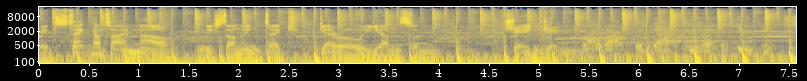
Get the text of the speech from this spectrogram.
It's techno time now, released on Intec, Garo Jansen. Changing. Right after that, we have the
